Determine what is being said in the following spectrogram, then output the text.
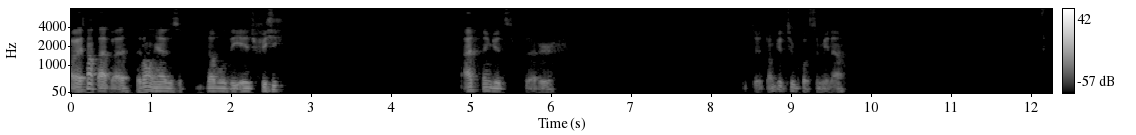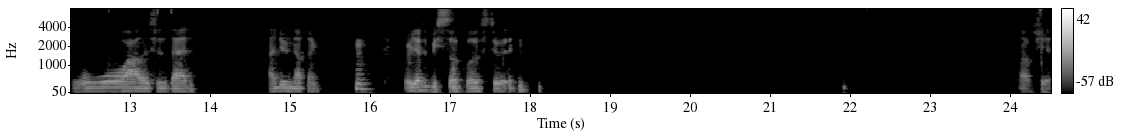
Oh, it's not that bad. It only has double the HP. I think it's better. Don't get too close to me now. Wow, this is bad. I do nothing. or you have to be so close to it. oh shit.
